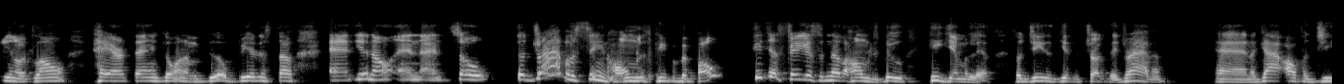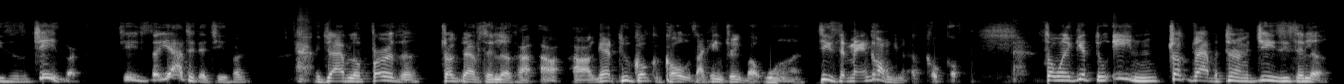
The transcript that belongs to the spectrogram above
you know, long hair thing going, a little beard and stuff. And you know, and and so the driver's seen homeless people before. He just figures another homeless dude. He give him a lift. So Jesus get in the truck. They drive him, and a guy offered Jesus a cheeseburger. Jesus said, "Yeah, I'll take that cheeseburger." He drive a little further truck driver said, "Look, I, I, I got two Coca Colas. I can't drink but one." Jesus said, "Man, go on, give me that Coca." So when he get through eating, truck driver turned to Jesus. He said, "Look,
